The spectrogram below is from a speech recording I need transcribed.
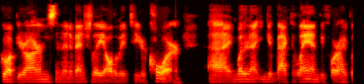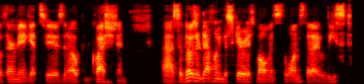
go up your arms, and then eventually all the way to your core. Uh, and whether or not you can get back to land before hypothermia gets you is an open question. Uh, so those are definitely the scariest moments, the ones that I least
